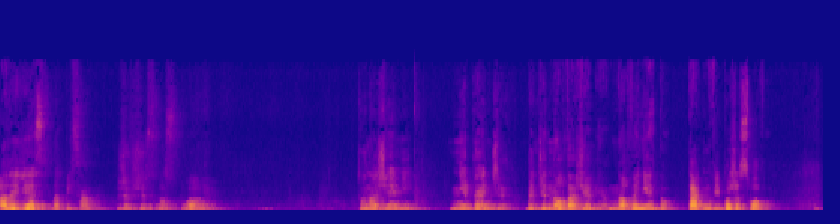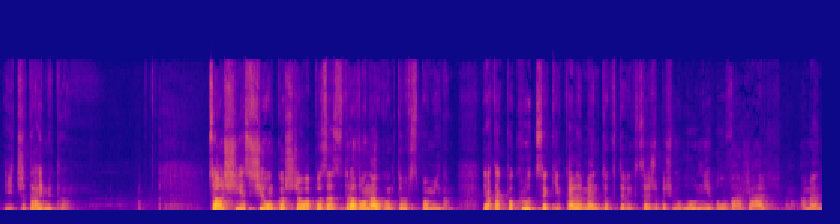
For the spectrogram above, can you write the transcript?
Ale jest napisane, że wszystko spłonie tu na ziemi nie będzie. Będzie nowa ziemia, nowe niebo. Tak mówi Boże Słowo. I czytajmy to. Coś jest siłą Kościoła, poza zdrową nauką, którą wspominam. Ja tak pokrótce kilka elementów, których chcę, żebyśmy uważali. Amen.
